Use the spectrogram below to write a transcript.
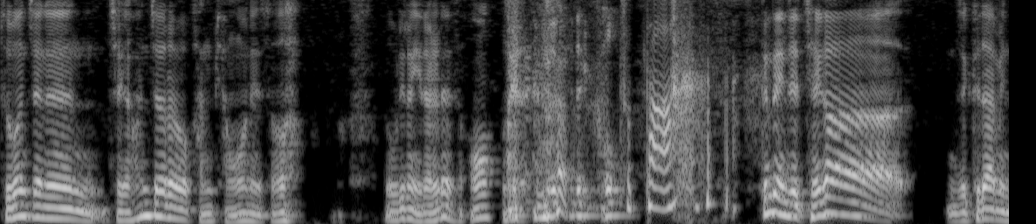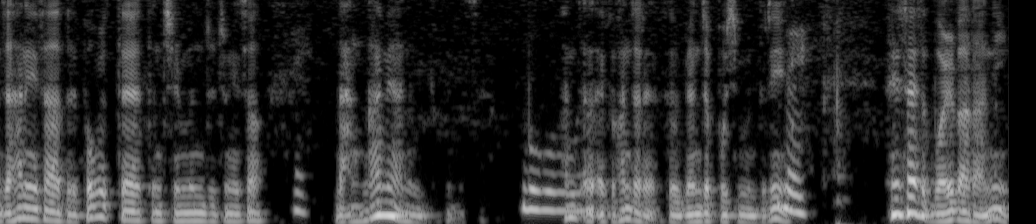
두 번째는 제가 환자로 간 병원에서 너 우리랑 일할래? 해서 어? 이렇게 됐고 좋다. 근데 이제 제가 이제 그 다음에 이제 한의사들 뽑을 때 했던 질문들 중에서 네. 난감해하는 부분이 있어요. 뭐. 환자, 그 환자를 그 면접 보신 분들이 네. 회사에서 뭘 바라니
